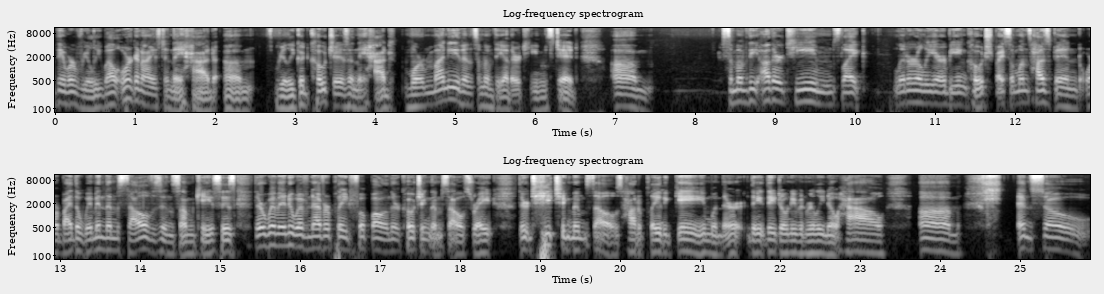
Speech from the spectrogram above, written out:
they were really well organized and they had um really good coaches and they had more money than some of the other teams did. Um some of the other teams like literally are being coached by someone's husband or by the women themselves in some cases. They're women who have never played football and they're coaching themselves, right? They're teaching themselves how to play the game when they're they, they don't even really know how. Um and so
